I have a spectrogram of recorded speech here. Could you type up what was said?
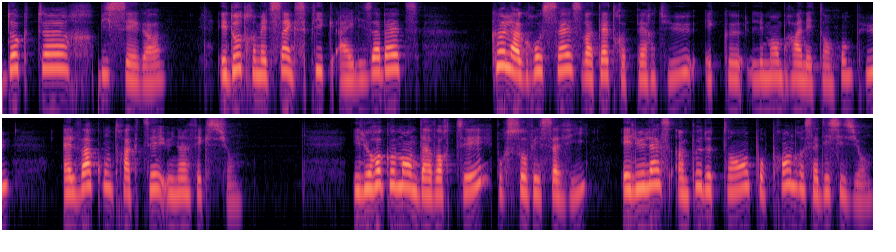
docteur Bisega et d'autres médecins expliquent à Elisabeth que la grossesse va être perdue et que les membranes étant rompues, elle va contracter une infection. Il lui recommande d'avorter pour sauver sa vie et lui laisse un peu de temps pour prendre sa décision.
